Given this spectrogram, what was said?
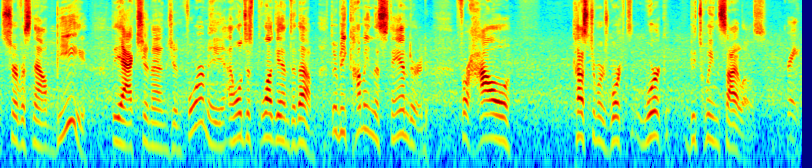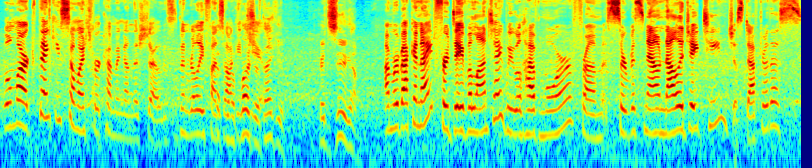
ServiceNow be the action engine for me, and we'll just plug into them. They're becoming the standard for how customers work, work between silos. Great. Well, Mark, thank you so much for coming on the show. This has been really fun It's talking been a pleasure, thank you. Great to see you again. I'm Rebecca Knight for Dave Vellante. We will have more from ServiceNow Knowledge 18 just after this.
